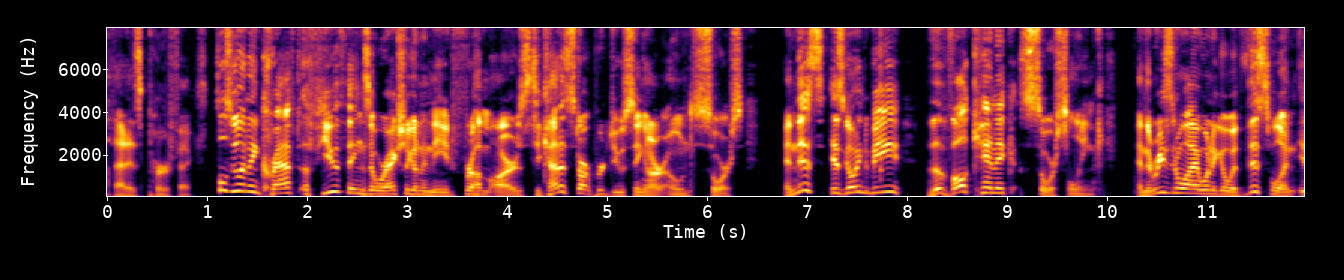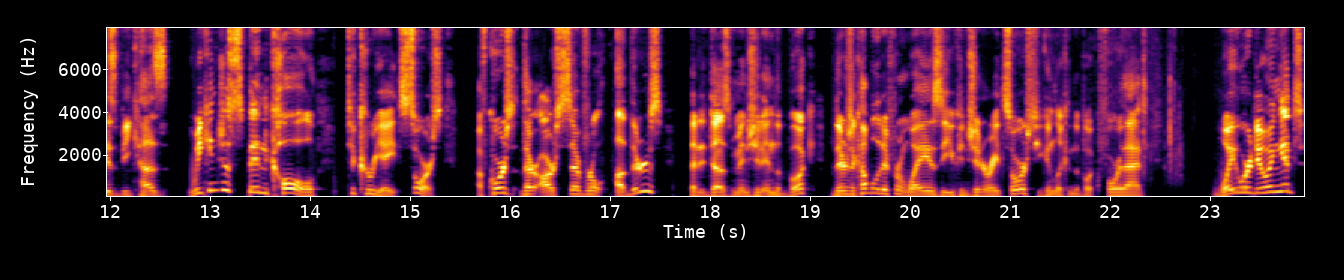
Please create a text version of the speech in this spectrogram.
oh, that is perfect. So let's go ahead and craft a few things that we're actually going to need from Ars to kind of start producing our own source. And this is going to be the volcanic source link. And the reason why I want to go with this one is because we can just spin coal to create source. Of course, there are several others that it does mention in the book. There's a couple of different ways that you can generate source. You can look in the book for that. Way we're doing it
